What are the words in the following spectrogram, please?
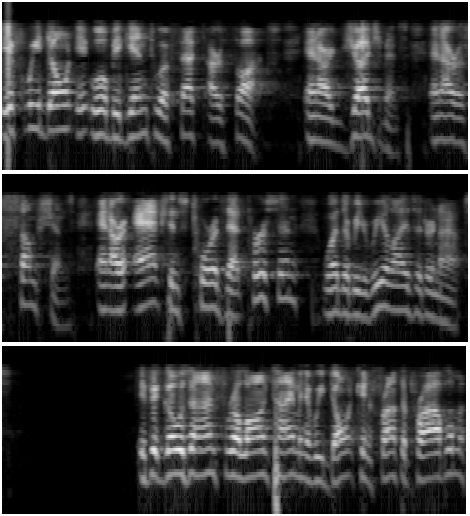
If we don't, it will begin to affect our thoughts and our judgments and our assumptions and our actions towards that person, whether we realize it or not. If it goes on for a long time and if we don't confront the problem,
